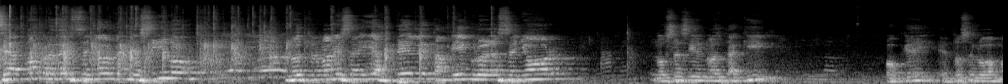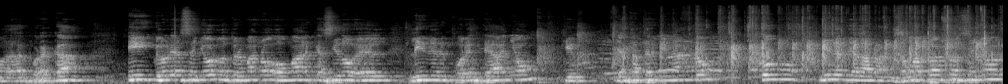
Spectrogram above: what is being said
sea el nombre del Señor bendecido, nuestro hermano Isaías Tele, también gloria al Señor. No sé si él no está aquí. Ok, entonces lo vamos a dar por acá. Y gloria al Señor, nuestro hermano Omar, que ha sido el líder por este año, que ya está terminando como líder de alabanza. Un aplauso al Señor.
